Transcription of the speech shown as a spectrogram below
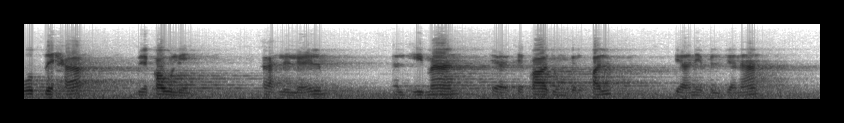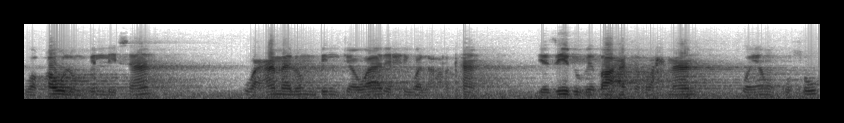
وضح بقول أهل العلم الإيمان اعتقاد بالقلب يعني بالجنان وقول باللسان وعمل بالجوارح والأركان يزيد بطاعة الرحمن وينقص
